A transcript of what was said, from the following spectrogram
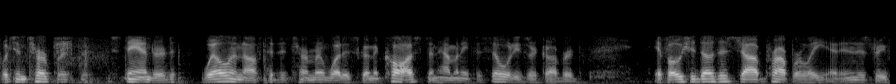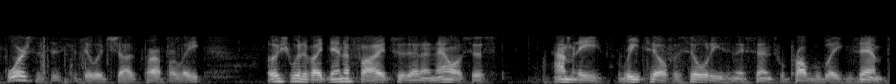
which interprets the standard well enough to determine what it's going to cost and how many facilities are covered. If OSHA does its job properly and industry forces it to do its job properly, OSHA would have identified through that analysis how many retail facilities, in a sense, were probably exempt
